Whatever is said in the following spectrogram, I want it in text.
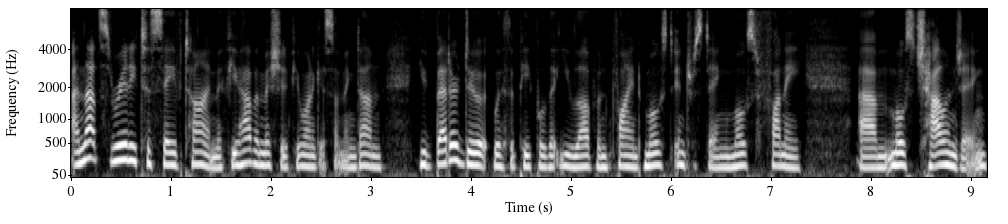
And that's really to save time. If you have a mission, if you want to get something done, you'd better do it with the people that you love and find most interesting, most funny, um, most challenging.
